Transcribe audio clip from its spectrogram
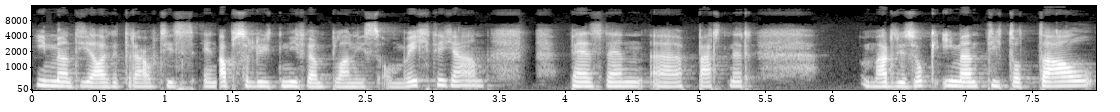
iemand die al getrouwd is en absoluut niet van plan is om weg te gaan bij zijn uh, partner. Maar dus ook iemand die totaal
